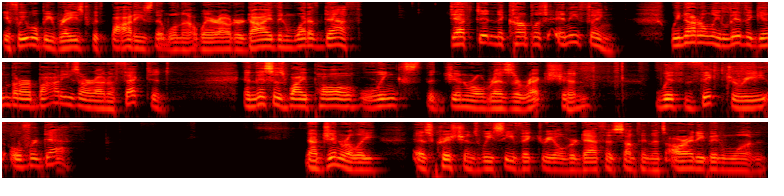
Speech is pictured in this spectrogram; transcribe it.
if we will be raised with bodies that will not wear out or die, then what of death? Death didn't accomplish anything. We not only live again, but our bodies are unaffected. And this is why Paul links the general resurrection with victory over death. Now, generally, as Christians, we see victory over death as something that's already been won.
